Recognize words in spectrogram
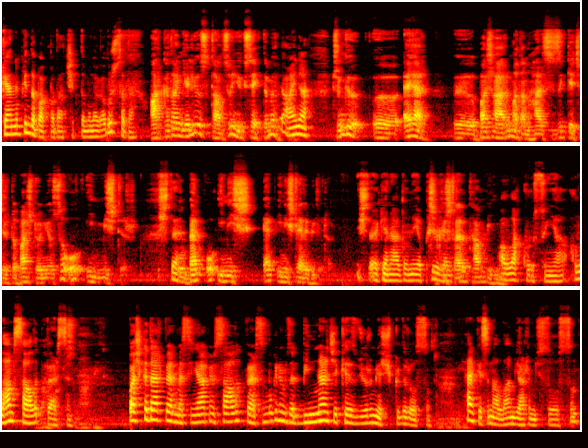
Kendimkini de bakmadan çıktım buna kalırsa da. Arkadan geliyorsa tansiyon yüksek değil mi? Aynen. Çünkü e, eğer e, baş ağrımadan halsizlik geçirip de baş dönüyorsa o inmiştir. İşte Ben o iniş, hep inişleri bilirim. işte genelde onu yapıyorlar. Çıkışları tam bilmiyorum. Allah korusun ya. Allah'ım sağlık Allah versin. korusun, amin. Başka dert vermesin ya Rabbim sağlık versin. Bugünümüze binlerce kez diyorum ya şükürler olsun. Herkesin Allah'ım yardımcısı olsun.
